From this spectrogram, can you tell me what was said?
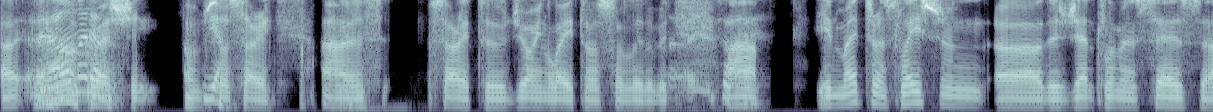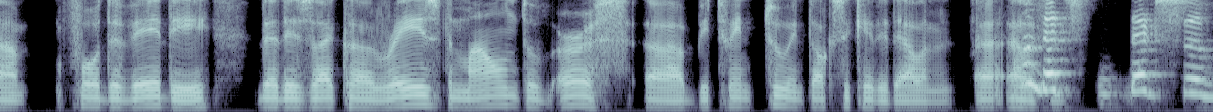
I, I have a question. I'm yeah. so sorry. Yeah. Sorry to join late also a little bit. Uh, okay. Uh, in my translation, uh, the gentleman says um, for the Vedi, that is like a raised mound of earth uh, between two intoxicated element, uh, well, that's that's uh,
